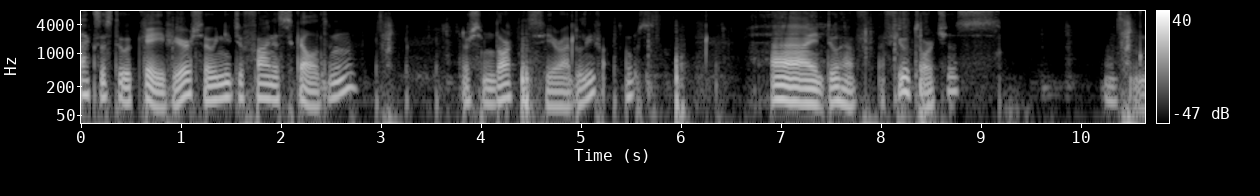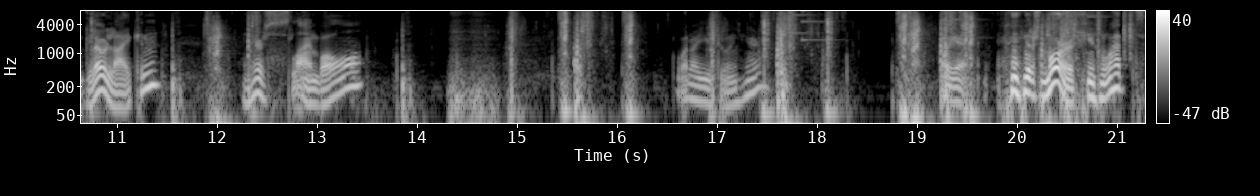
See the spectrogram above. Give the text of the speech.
access to a cave here, so we need to find a skeleton. There's some darkness here, I believe. Oops. I do have a few torches. And some glow lichen. Here's slime ball. What are you doing here? Oh yeah, there's more of you. What?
